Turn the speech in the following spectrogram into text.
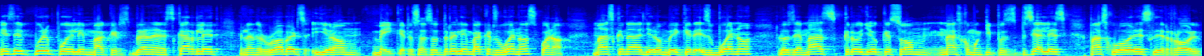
es el cuerpo de linebackers. Brandon Scarlett, Orlando Roberts y Jerome Baker. O sea, son tres linebackers buenos. Bueno, más que nada Jerome Baker es bueno. Los demás creo yo que son más como equipos especiales, más jugadores de rol.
